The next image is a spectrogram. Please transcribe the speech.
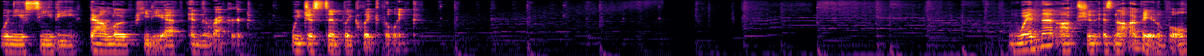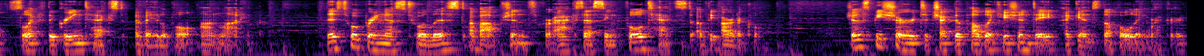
when you see the download PDF in the record. We just simply click the link. When that option is not available, select the green text available online. This will bring us to a list of options for accessing full text of the article. Just be sure to check the publication date against the holding record.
